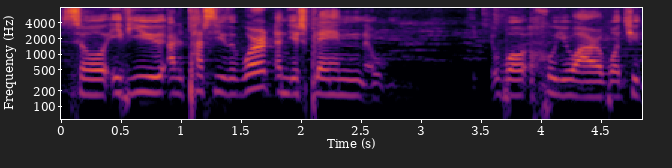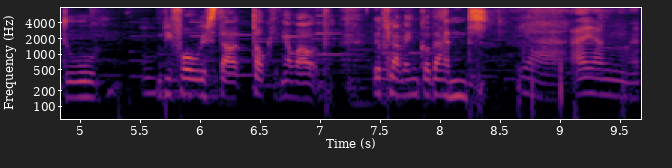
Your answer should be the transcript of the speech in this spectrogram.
So if you, I'll pass you the word and you explain what, who you are, what you do, Mm-hmm. before we start talking about the flamenco dance. Yeah, I am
